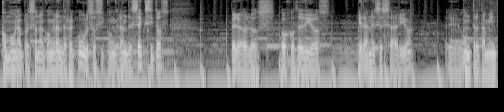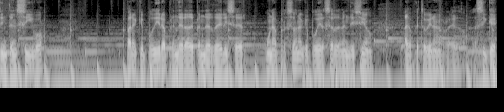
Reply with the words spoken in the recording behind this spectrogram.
Como una persona con grandes recursos y con grandes éxitos, pero a los ojos de Dios era necesario eh, un tratamiento intensivo para que pudiera aprender a depender de Él y ser una persona que pudiera ser de bendición a los que estuvieran alrededor. Así que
